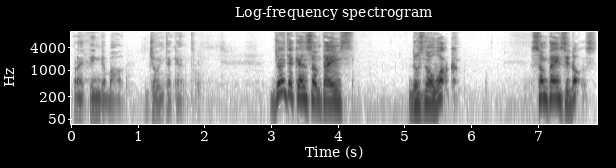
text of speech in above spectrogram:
What I think about joint account. Joint account sometimes does not work. Sometimes it does.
